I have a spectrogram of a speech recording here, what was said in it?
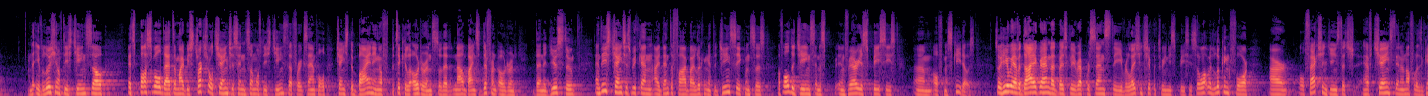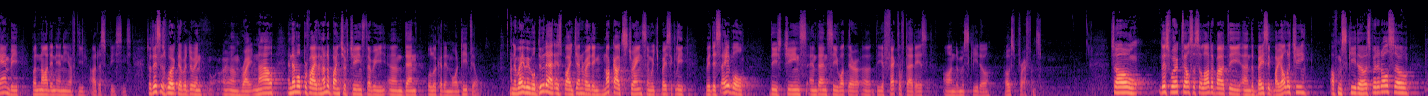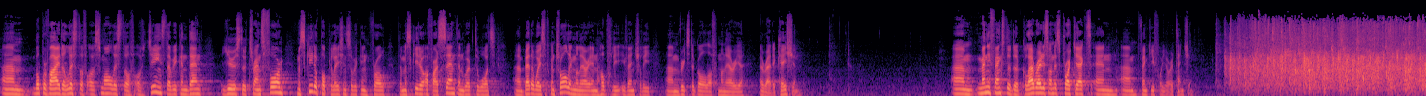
the evolution of these genes. So it's possible that there might be structural changes in some of these genes that, for example, change the binding of particular odorants so that it now binds a different odorant than it used to. And these changes we can identify by looking at the gene sequences of all the genes in, the, in various species um, of mosquitoes. So here we have a diagram that basically represents the relationship between these species. So what we're looking for are olfaction genes that sh- have changed in Anopheles gambiae, but not in any of the other species. So this is work that we're doing um, right now, and then we'll provide another bunch of genes that we um, then will look at in more detail. And the way we will do that is by generating knockout strains in which basically we disable these genes and then see what their, uh, the effect of that is on the mosquito host preference. So, this work tells us a lot about the, uh, the basic biology of mosquitoes, but it also um, will provide a list of a small list of, of genes that we can then use to transform mosquito populations so we can throw the mosquito off our scent and work towards uh, better ways of controlling malaria and hopefully eventually um, reach the goal of malaria eradication. Um, many thanks to the collaborators on this project, and um, thank you for your attention.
